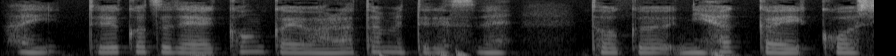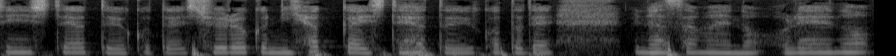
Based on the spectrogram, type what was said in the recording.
はい。ということで、今回は改めてですね、トーク200回更新したよということで、収録200回したよということで、皆様へのお礼の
